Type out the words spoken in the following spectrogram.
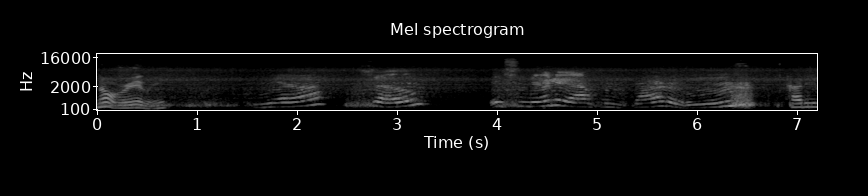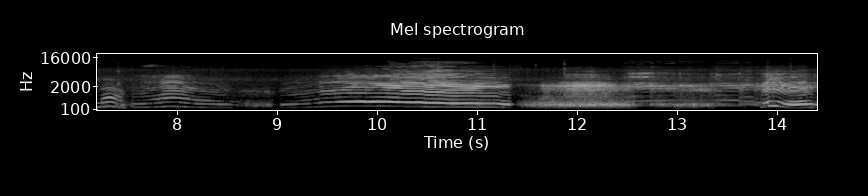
Not really. Yeah, so it's nearly after battle. How do you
